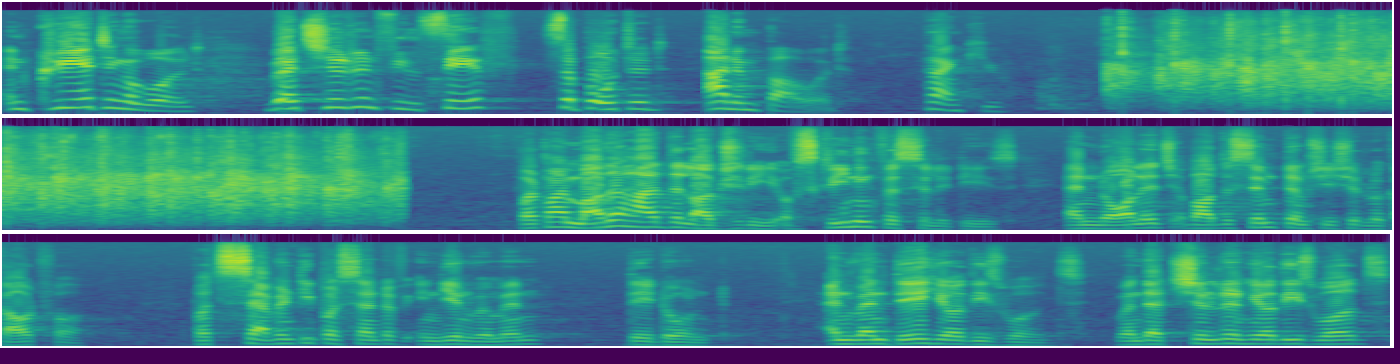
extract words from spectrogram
and creating a world where children feel safe, supported, and empowered. Thank you. But my mother had the luxury of screening facilities and knowledge about the symptoms she should look out for. But 70% of Indian women, they don't. And when they hear these words, when their children hear these words,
